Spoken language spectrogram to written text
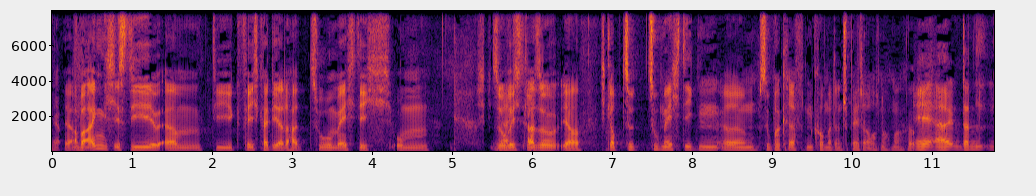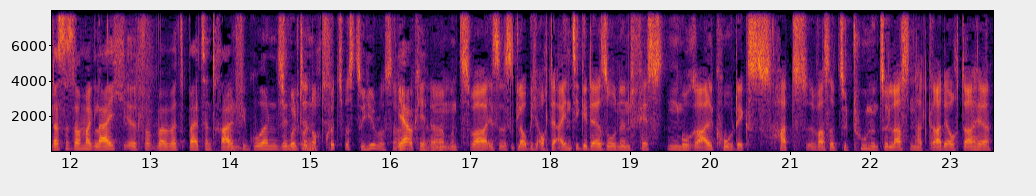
Ja. Ja, aber eigentlich ist die, ähm, die Fähigkeit, die er da hat, zu mächtig, um So Ja, ich richtig, glaub- also ja. Ich glaube, zu, zu mächtigen ähm, Superkräften kommen wir dann später auch nochmal. Äh, äh, dann lass uns doch mal gleich, äh, weil wir jetzt bei zentralen Figuren sind. Ich wollte noch kurz was zu Heroes sagen. Ja, okay, Ähm, und zwar ist es, glaube ich, auch der Einzige, der so einen festen Moralkodex hat, was er zu tun und zu lassen hat. Gerade auch daher,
